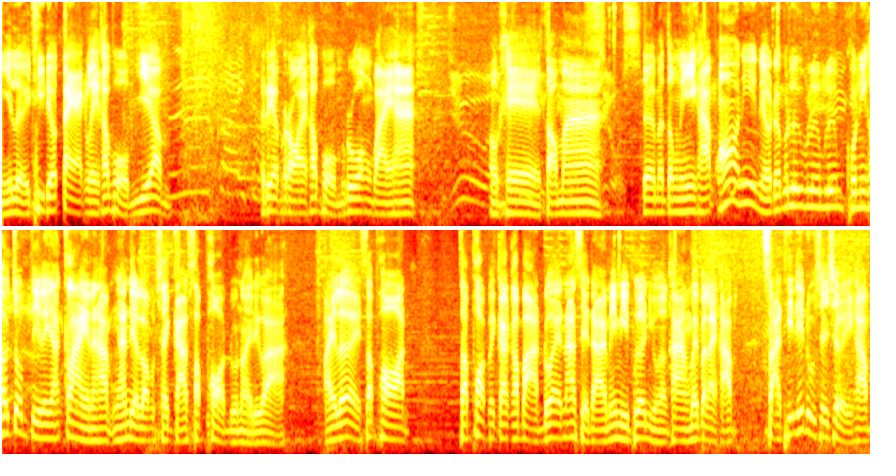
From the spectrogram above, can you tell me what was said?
นี้เลยทีเดียวแตกเลยครับผมเยี่ยม เรียบร้อยครับผมร่วงไปฮะโอเค ต่อมาเดินมาตรงนี้ครับอ๋อนี่เดี๋ยวเดี๋ยวลืมลืมลืมคนนี้เขาโจมตีระยะไกลนะครับงั้นเดี๋ยวลองใช้การซัพพอร์ตดูหน่อยดีกว่าไปเลยซัพพอร์ตซัพพอร์ตเป็นการกระบาดด้วยน่าเสียดายไม่มีเพื่อนอยู่ข้างๆไม่เป็นไรครับ สาธิตให้ดูเฉยๆครับ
